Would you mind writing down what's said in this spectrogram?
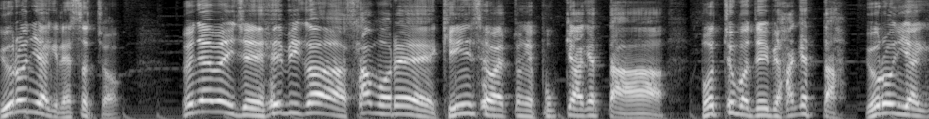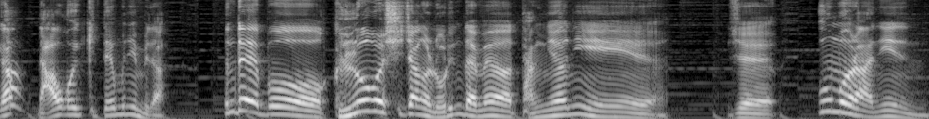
요런 이야기를 했었죠. 왜냐면 이제 해비가 3월에 개인세 활동에 복귀하겠다. 버튜버 데뷔하겠다. 요런 이야기가 나오고 있기 때문입니다 근데 뭐 글로벌 시장을 노린다면 당연히 이제 우물 아닌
